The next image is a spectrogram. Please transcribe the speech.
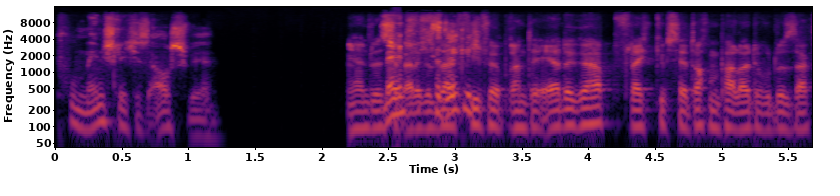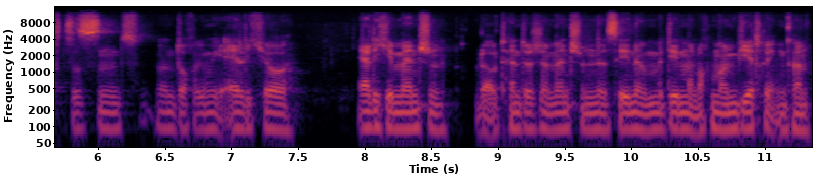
puh, menschlich ist auch schwer. Ja, du hast Mensch, ja gerade gesagt, viel verbrannte Erde gehabt. Vielleicht gibt es ja doch ein paar Leute, wo du sagst, das sind dann doch irgendwie ehrliche ehrliche Menschen oder authentische Menschen in der Szene, mit denen man auch mal ein Bier trinken kann.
